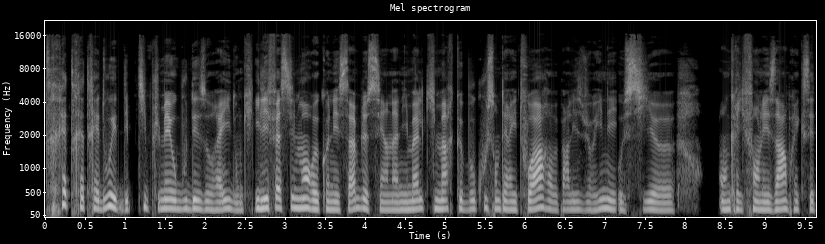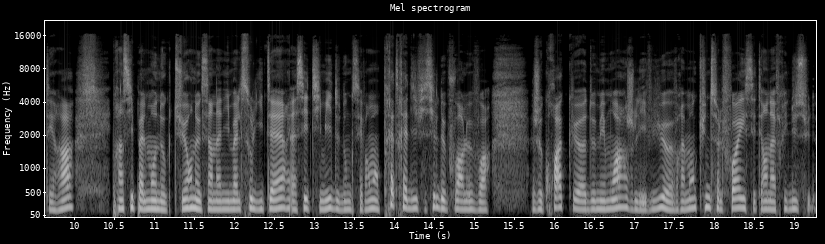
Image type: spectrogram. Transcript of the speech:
très très très doux et des petits plumets au bout des oreilles. Donc il est facilement reconnaissable. C'est un animal qui marque beaucoup son territoire par les urines et aussi en griffant les arbres, etc. Principalement nocturne. C'est un animal solitaire, assez timide, donc c'est vraiment très très difficile de pouvoir le voir. Je crois que de mémoire, je l'ai vu vraiment qu'une seule fois et c'était en Afrique du Sud.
